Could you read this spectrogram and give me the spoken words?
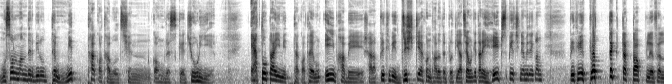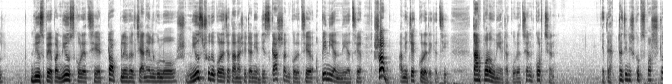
মুসলমানদের বিরুদ্ধে মিথ্যা কথা বলছেন কংগ্রেসকে জড়িয়ে। এতটাই মিথ্যা কথা এবং এইভাবে সারা পৃথিবীর দৃষ্টি এখন ভারতের প্রতি আছে। এমনকি তার এই হেট স্পিচ নিয়ে আমি দেখলাম, পৃথিবীর প্রত্যেকটা টপ লেভেল নিউজ পেপার নিউজ করেছে টপ লেভেল চ্যানেলগুলো নিউজ শুধু করেছে তা না, সেটা নিয়ে ডিসকাশন করেছে অপিনিয়ন নিয়েছে, সব আমি চেক করে দেখেছি। তারপরেও উনি এটা করেছেন, করছেন। এতে একটা জিনিস খুব স্পষ্ট,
